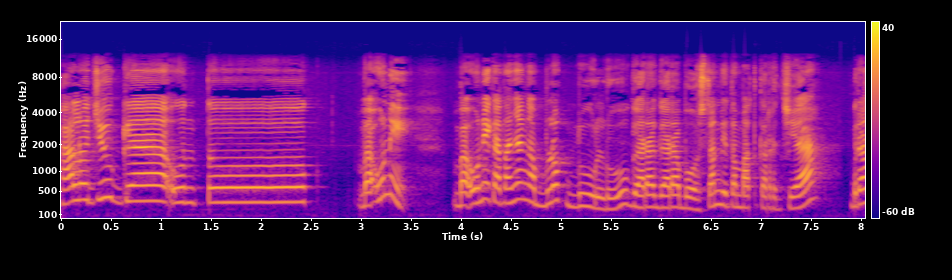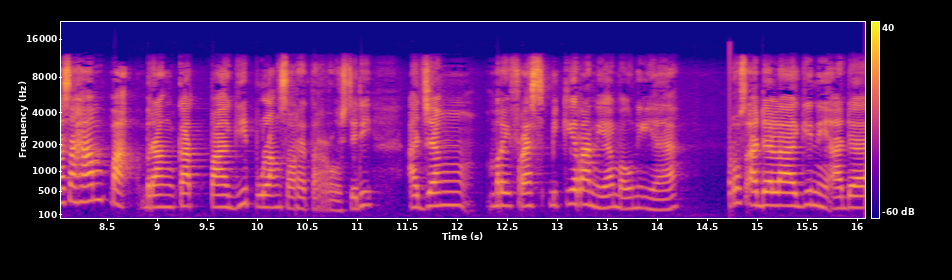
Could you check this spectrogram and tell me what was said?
Halo juga untuk Mbak Uni. Mbak Uni katanya ngeblok dulu gara-gara bosan di tempat kerja, berasa hampa, berangkat pagi pulang sore terus. Jadi ajang merefresh pikiran ya Mbak Uni ya. Terus ada lagi nih, ada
